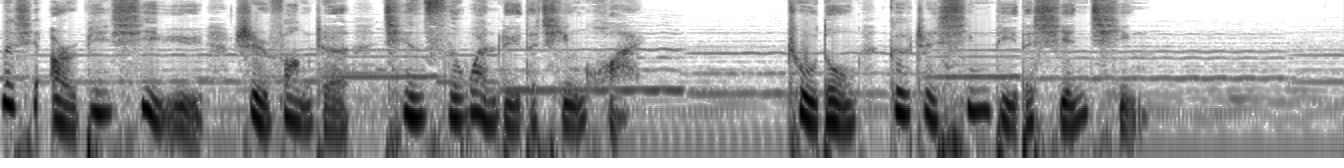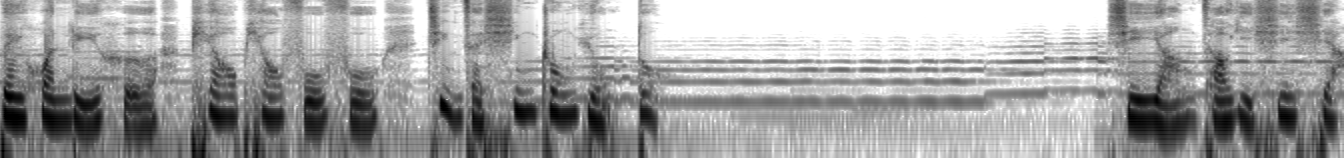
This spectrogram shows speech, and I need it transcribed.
那些耳边细语，释放着千丝万缕的情怀，触动搁置心底的闲情。悲欢离合，飘飘浮浮，尽在心中涌动。夕阳早已西下，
